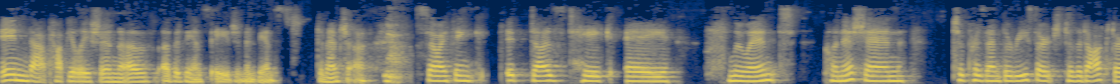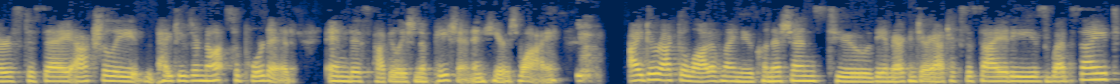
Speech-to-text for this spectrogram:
in that population of, of advanced age and advanced dementia. So I think it does take a fluent clinician to present the research to the doctors to say, actually, PEG tubes are not supported in this population of patient. And here's why. Yeah. I direct a lot of my new clinicians to the American Geriatric Society's website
